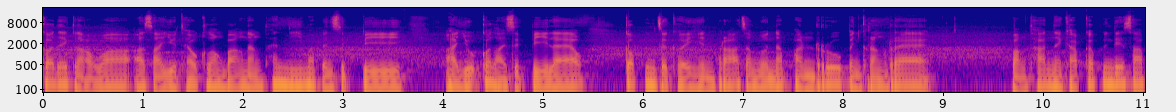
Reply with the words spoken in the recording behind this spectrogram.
ก็ได้กล่าวว่าอาศัยอยู่แถวคลองบางนางแท่านนี้มาเป็น 10 ปี อายุก็หลายสิบปีแล้ว ก็เพิ่งจะเคยเห็นพระจำนวนนับพันรูปเป็นครั้งแรก บางท่านนะครับก็เพิ่งได้ทราบ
